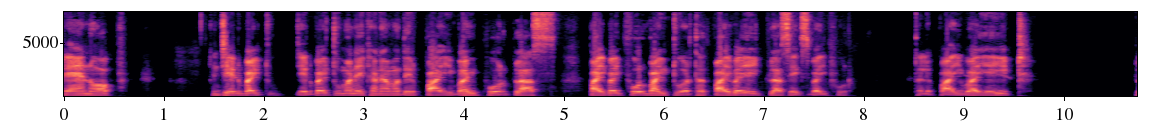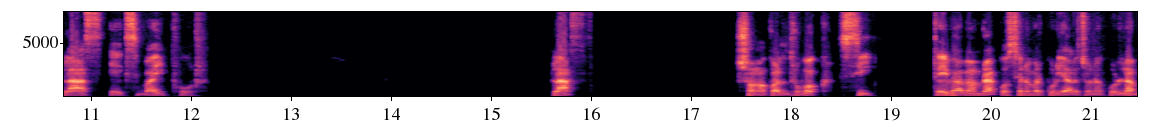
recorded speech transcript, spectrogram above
tan of z by two z by two মানে এখানে আমাদের pi by four plus pi by four by two অর্থাৎ pi by eight plus x by four তাহলে pi by eight plus x by four plus সমাকল ধ্রুবক সি তো এইভাবে আমরা কোশ্চেন নাম্বার কুড়ি আলোচনা করলাম।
